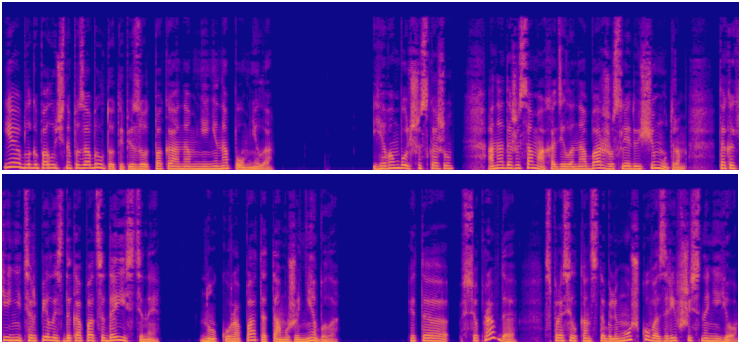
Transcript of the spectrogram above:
Я благополучно позабыл тот эпизод, пока она мне не напомнила. Я вам больше скажу. Она даже сама ходила на баржу следующим утром, так как ей не терпелось докопаться до истины. Но Куропата там уже не было. «Это все правда?» — спросил констебль Мошку, возрившись на нее.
